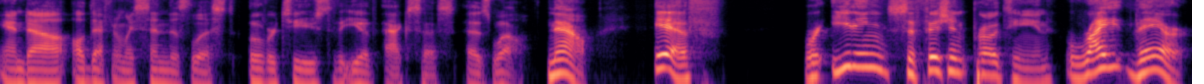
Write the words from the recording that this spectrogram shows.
and uh, I'll definitely send this list over to you so that you have access as well. Now, if we're eating sufficient protein right there,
